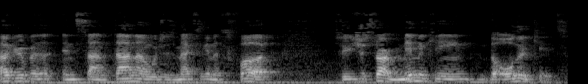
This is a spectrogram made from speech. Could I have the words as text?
I grew up in, in Santa Ana, which is Mexican as fuck. So you should start mimicking the older kids.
